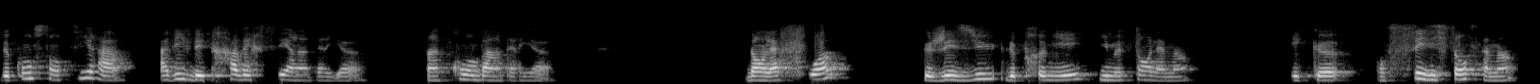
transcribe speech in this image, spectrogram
de consentir à, à vivre des traversées à l'intérieur, un combat intérieur. Dans la foi que Jésus, le premier, il me tend la main et que en saisissant sa main,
